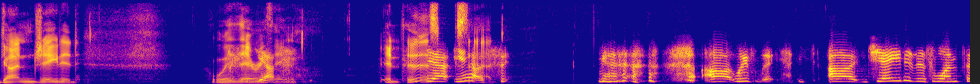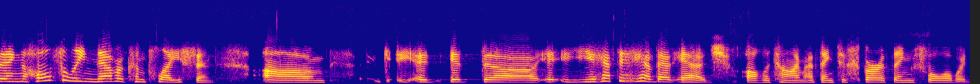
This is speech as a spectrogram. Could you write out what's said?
gotten jaded with everything. Yes. It, yeah yes. uh, we've uh, jaded is one thing hopefully never complacent. Um, it, it, uh, it, you have to have that edge all the time i think to spur things forward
